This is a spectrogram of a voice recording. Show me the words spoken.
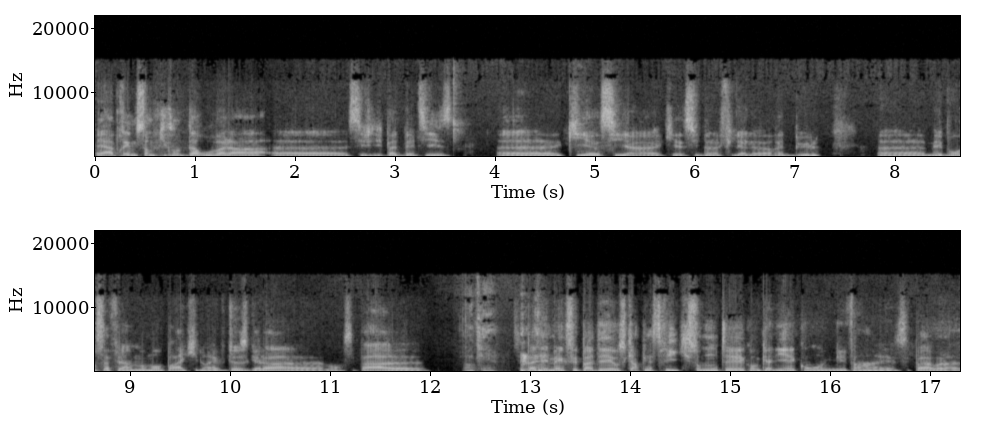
Et après, il me semble qu'ils ont Daruvala, euh, si je dis pas de bêtises, euh, qui est aussi euh, qui est aussi dans la filiale Red Bull. Euh, mais bon, ça fait un moment pareil qu'il est en F2 ce gars-là. Euh, bon, c'est pas c'est pas des mecs, c'est pas des Oscar Piastri qui sont montés, qui ont gagné, qui ont, enfin, c'est pas voilà,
